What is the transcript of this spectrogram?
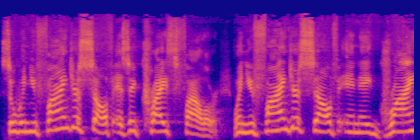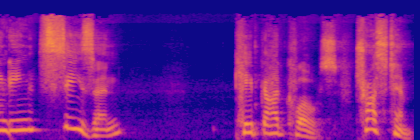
So when you find yourself as a Christ follower, when you find yourself in a grinding season, keep God close. Trust him.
